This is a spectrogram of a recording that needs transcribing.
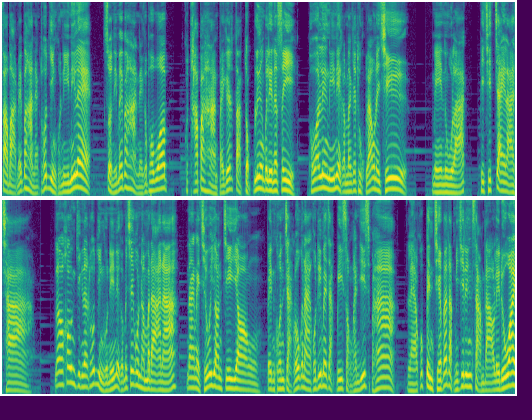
ฝ่าบาทไม่ประหารนักโทษหญิงคนนี้นี่แหละ ส่วนที่ไม่ประหารเนี่ยก็เพราะว่าก็ท้าประหารไปก็จะตัดจบเรื่องไปเลยนะสิ เพราะว่าเรื่องนี้เนี่ยกำลังจะถูกเล่าในชื่อ เมนูรัก พิชิตใจราชา แล้วเข้าจริงๆนักโทษหญิงคนนี้เนี่ยก็ไม่ใช่คนธรรมดานะ นางเนี่ยชื่อว่ายอนจียอง เป็นคนจากโลกนาคตที่มาจากปี 2025 แล้วก็เป็นเชฟระดับมิชลิน 3 ดาวเลยด้วย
